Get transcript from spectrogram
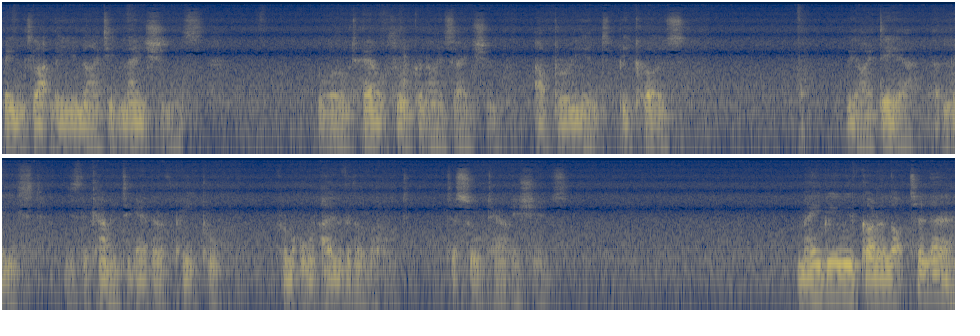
Things like the United Nations, the World Health Organization, are brilliant because the idea, at least, is the coming together of people from all over the world to sort out issues. Maybe we've got a lot to learn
